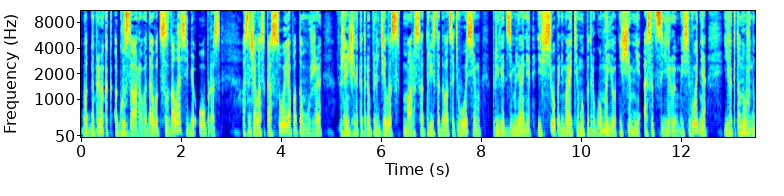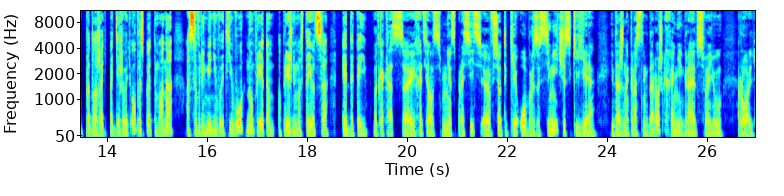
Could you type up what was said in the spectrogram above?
Вот, например, как Агузарова, да, вот создала себе образ а сначала с косой, а потом уже женщина, которая прилетела с Марса 328, привет, земляне, и все, понимаете, мы по-другому ее ни с чем не ассоциируем. И сегодня ей как-то нужно продолжать поддерживать образ, поэтому она осовременивает его, но при этом по-прежнему остается эдакой. Вот как раз э, и хотелось мне спросить, э, все-таки образы сценические, и даже на красных дорожках они играют свою роль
